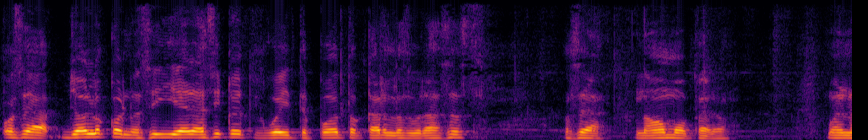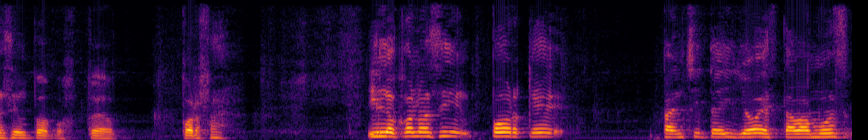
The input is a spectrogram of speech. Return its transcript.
o sea, yo lo conocí y era así que, güey, te puedo tocar los brazos. O sea, no homo, pero. Bueno, sí un poco, pero porfa. Y lo conocí porque Panchita y yo estábamos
